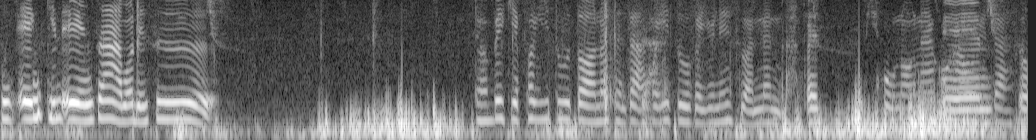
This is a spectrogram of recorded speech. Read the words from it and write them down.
ปลูกเองกินเองจ้าบ่ได้ซื้อเดี๋ยวไปเก็บผักอีตูต่อเนาะสันจ้าผักอีตูก็อยู่ในสวนนั่นไปโขงน้องนาของแมเรานจ้าก็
